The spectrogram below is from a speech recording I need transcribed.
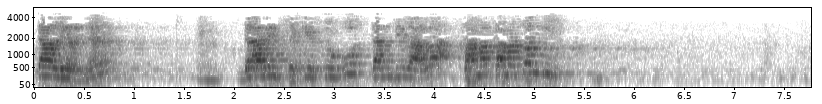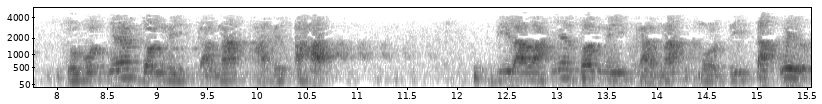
dalilnya dari segi subut dan dilala sama-sama doni. Subutnya doni karena hadis ahad. Dilalahnya doni karena multi takwil.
